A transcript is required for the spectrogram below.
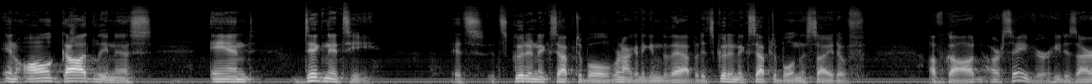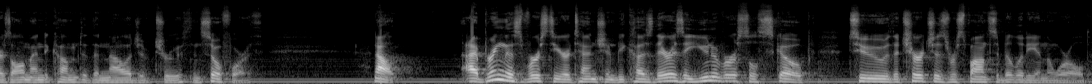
in all godliness and dignity. It's, it's good and acceptable. We're not going to get into that, but it's good and acceptable in the sight of, of God, our Savior. He desires all men to come to the knowledge of truth and so forth. Now, I bring this verse to your attention because there is a universal scope to the church's responsibility in the world.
